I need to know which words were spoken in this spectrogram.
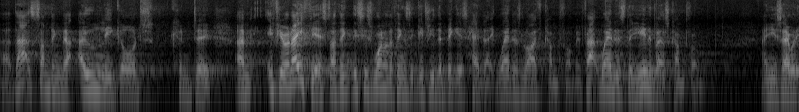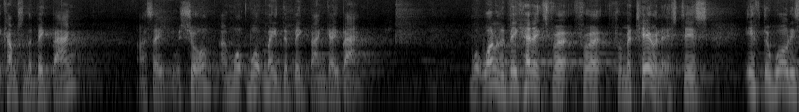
Uh, that's something that only God can do. Um, if you're an atheist, I think this is one of the things that gives you the biggest headache. Where does life come from? In fact, where does the universe come from? And you say, well, it comes from the Big Bang. I say, sure. And what, what made the Big Bang go bang? One of the big headaches for, for, for materialists is if the world is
